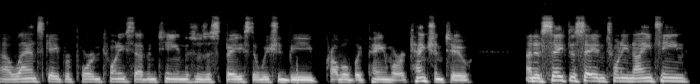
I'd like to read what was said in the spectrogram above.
uh, landscape report in 2017, this was a space that we should be probably paying more attention to. And it's safe to say in 2019,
